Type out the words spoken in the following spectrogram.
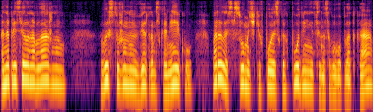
Она присела на влажную, выстуженную ветром скамейку, порылась в сумочке в поисках пудреницы, носового платка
